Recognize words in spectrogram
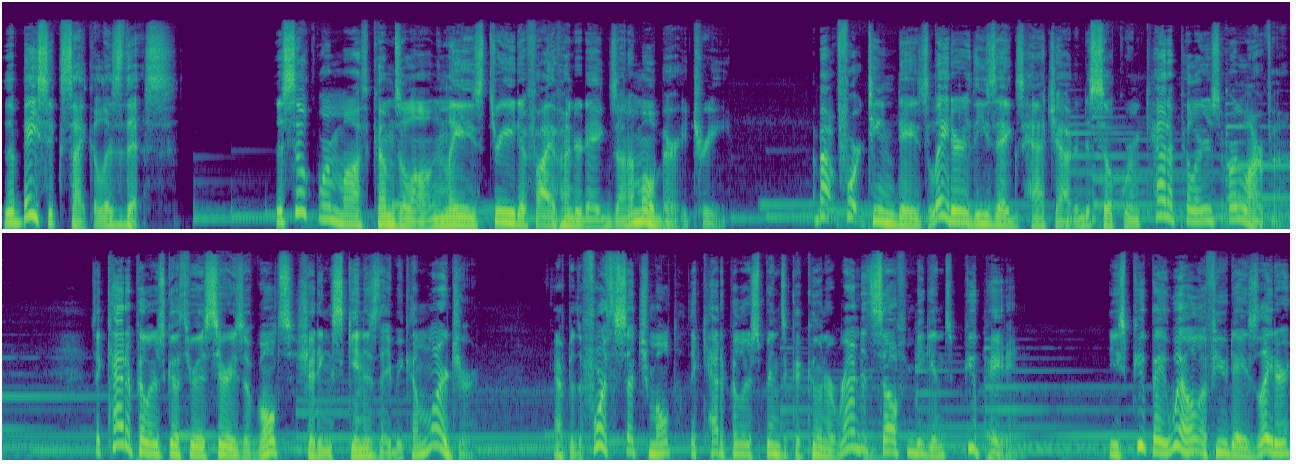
The basic cycle is this the silkworm moth comes along and lays three to five hundred eggs on a mulberry tree. About 14 days later, these eggs hatch out into silkworm caterpillars or larvae. The caterpillars go through a series of molts, shedding skin as they become larger. After the fourth such molt, the caterpillar spins a cocoon around itself and begins pupating. These pupae will, a few days later,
